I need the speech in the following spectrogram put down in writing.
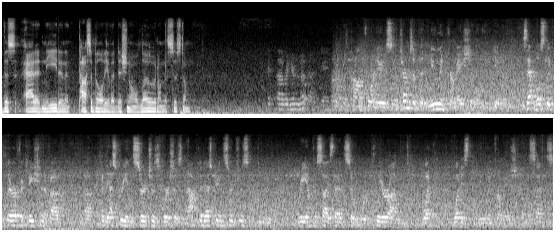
this added need and possibility of additional load on the system. Uh, right here in the middle. With KRON 4 News. In terms of the new information that you've given, is that mostly clarification about uh, pedestrian searches versus not pedestrian searches? Can you re-emphasize that so we're clear on what, what is the new information in a sense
